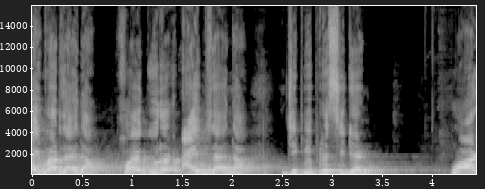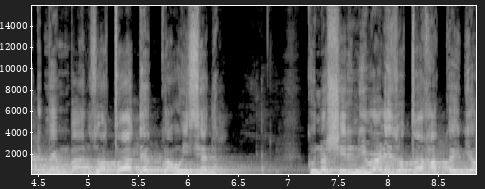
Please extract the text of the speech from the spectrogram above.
আইবার যায় না। কয়েকগুলোর আইব যায় না। জিপি প্রেসিডেন্ট ওয়ার্ড মেম্বার যত দেখা হইছে না। কোনো শিরনি বাড়ি যত খাপ গিয়ে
